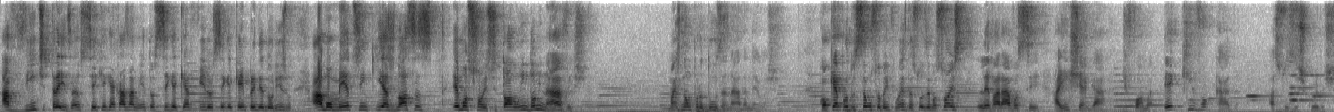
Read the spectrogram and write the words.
há 23 anos, eu sei o que é casamento, eu sei o que é filho, eu sei o que é empreendedorismo. Há momentos em que as nossas emoções se tornam indomináveis, mas não produza nada nelas. Qualquer produção sob a influência das suas emoções levará você a enxergar de forma equivocada as suas escolhas.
